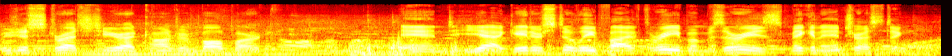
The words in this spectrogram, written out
We just stretched here at Condron Ballpark. And yeah, Gators still lead 5-3, but Missouri is making it interesting. Um,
